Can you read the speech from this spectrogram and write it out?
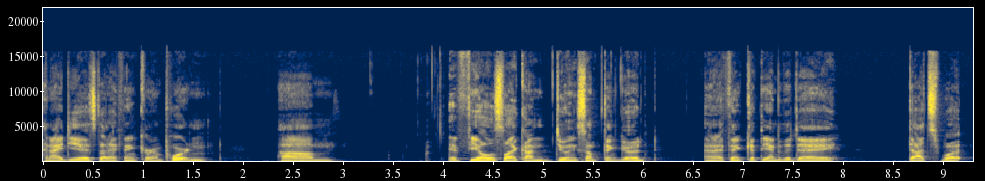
and ideas that I think are important. Um, it feels like I'm doing something good. And I think at the end of the day, that's what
